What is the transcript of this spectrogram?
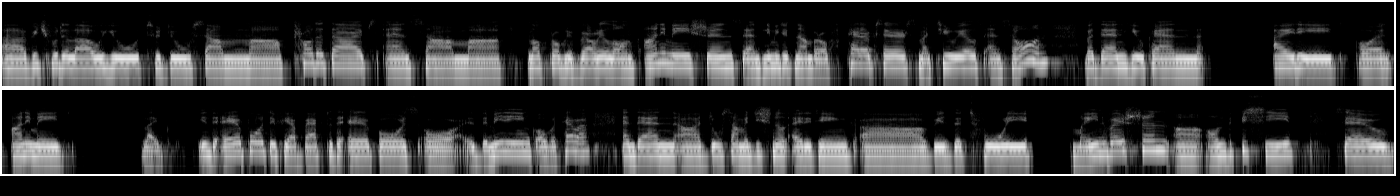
uh, which would allow you to do some uh, prototypes and some uh, not probably very long animations and limited number of characters, materials, and so on. But then you can ideate or animate like in the airport if you are back to the airports or the meeting or whatever and then uh, do some additional editing uh, with the Tvori main version uh, on the pc so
